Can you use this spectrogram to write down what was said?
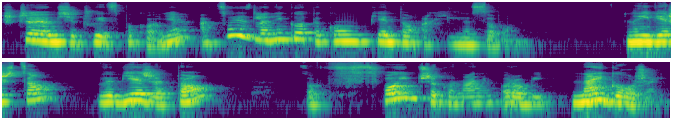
z czym się czuje spokojnie, a co jest dla niego taką piętą achillesową. No i wiesz co? Wybierze to, co w swoim przekonaniu robi najgorzej.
